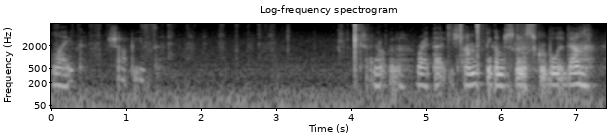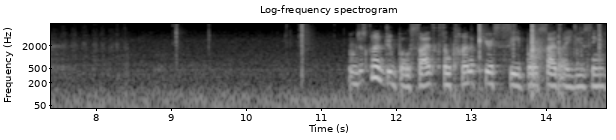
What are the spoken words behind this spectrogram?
like Sharpies. Actually, I'm not going to write that each time. I think I'm just going to scribble it down. I'm just going to do both sides because I'm kind of curious to see both sides are using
